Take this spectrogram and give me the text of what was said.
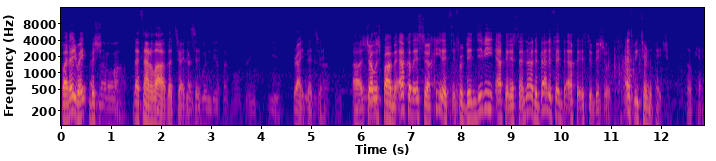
but anyway, That's Mish- not allowed. that's not allowed. That's right. Because It's, it wouldn't be applicable to, to you. right. That's right. Uh, Shalish Pam Echad Isra Achil, it's forbidden to eat, Echad Isra no, the benefit of Echad Isra Bishul. As we turn the page. Okay.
